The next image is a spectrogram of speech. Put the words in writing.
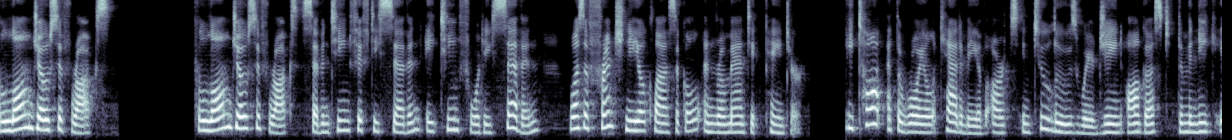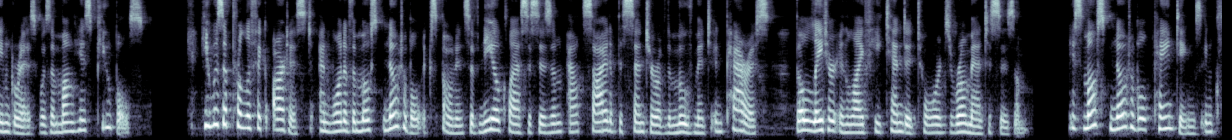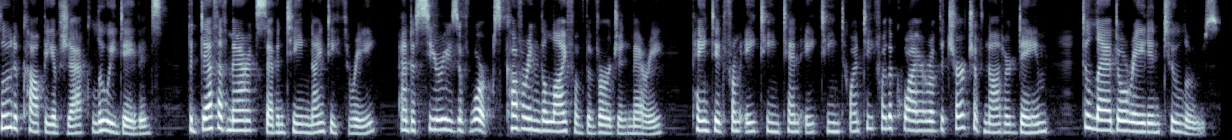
Guillaume Joseph Roques Guillaume Joseph Roques (1757–1847) was a French neoclassical and romantic painter. He taught at the Royal Academy of Arts in Toulouse, where Jean Auguste Dominique Ingres was among his pupils. He was a prolific artist, and one of the most notable exponents of neoclassicism outside of the centre of the movement in Paris, though later in life he tended towards romanticism. His most notable paintings include a copy of Jacques Louis David's The Death of Marat 1793, and a series of works covering the life of the Virgin Mary, painted from 1810-1820 for the choir of the church of Notre Dame de la Daurade in Toulouse.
